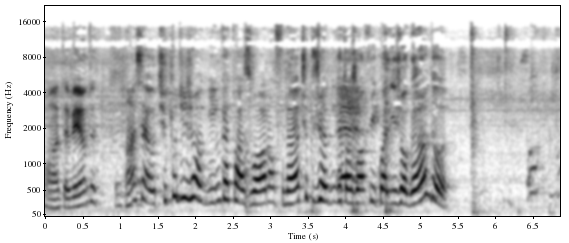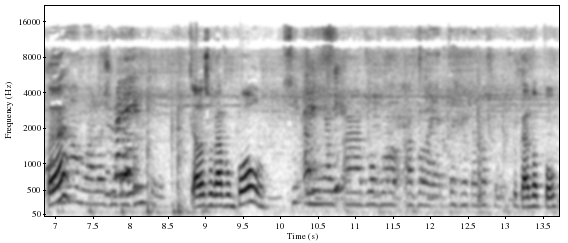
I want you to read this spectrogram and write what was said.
Ó, tá vendo? Nossa, é o tipo de joguinho que a tua avó não... Não é o tipo de joguinho que a tua avó ficou ali jogando? Hã? Não, ela jogava inteiro. Ela jogava um polo? Sim, a minha a vovó, a avó Érica jogava tudo. Jogava polo.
